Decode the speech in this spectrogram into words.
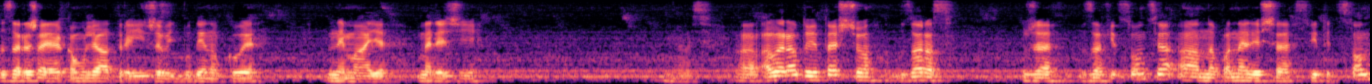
заряджає акумулятори і живить будинок, коли немає мережі. Ось. Але радує те, що зараз вже захід сонця, а на панелі ще світить сон,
